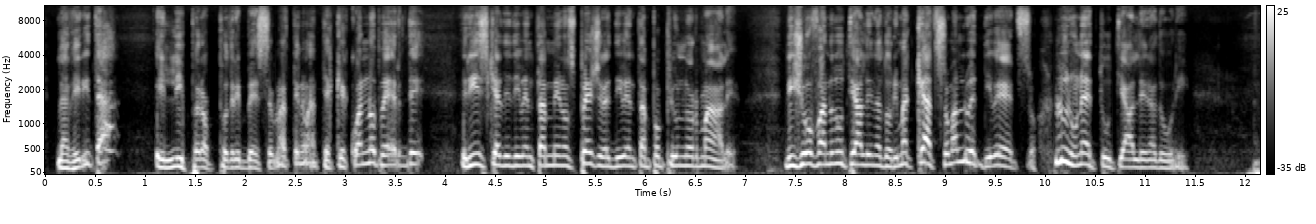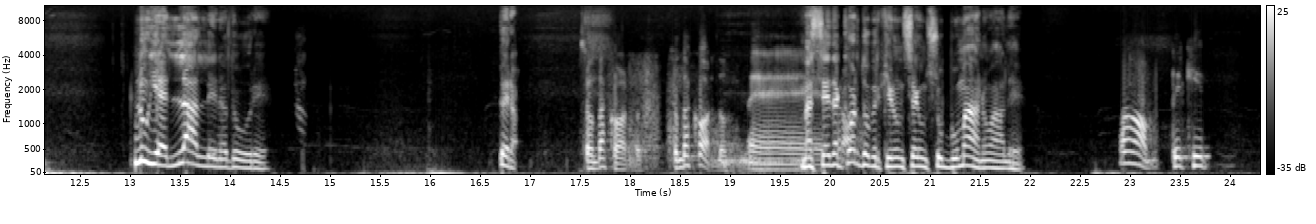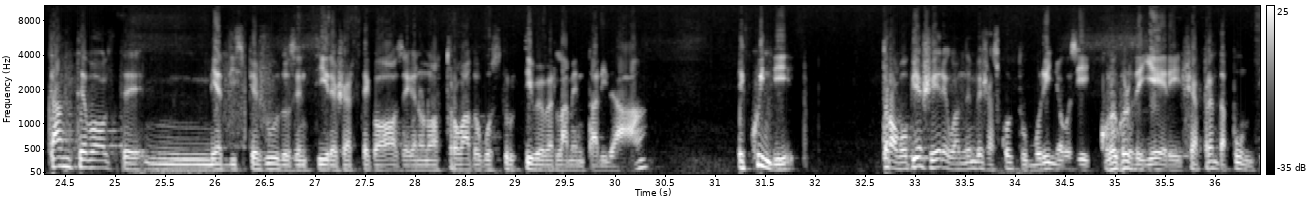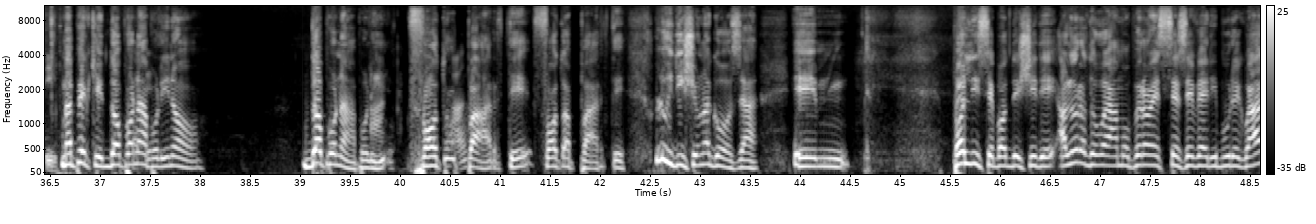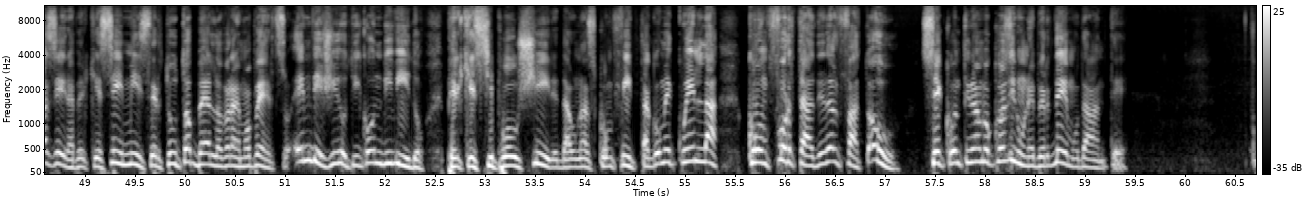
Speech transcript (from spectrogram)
La verità, e lì però potrebbe essere un attenuante, è che quando perde rischia di diventare meno special e diventa un po' più normale. Dicevo fanno tutti allenatori, ma cazzo, ma lui è diverso. Lui non è tutti allenatori. Lui è l'allenatore. Però, Sono d'accordo, sono d'accordo. eh, ma sei però- d'accordo perché non sei un subumano, Ale? No, perché tante volte mh, mi è dispiaciuto sentire certe cose che non ho trovato costruttive per la mentalità e quindi trovo piacere quando invece ascolto un Murigno così come quello di ieri, cioè prende appunti. Ma perché dopo Napoli no? Dopo Napoli, Anche. foto a Anche. parte, foto a parte, lui dice una cosa, ehm, poi lì si può decidere, allora dovevamo però essere severi pure qua sera, perché sì, mister, tutto bello, però abbiamo perso. E invece io ti condivido, perché si può uscire da una sconfitta come quella, confortati dal fatto, oh, se continuiamo così non ne perdemo tante.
